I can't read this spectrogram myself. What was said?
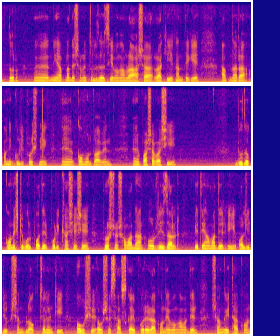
উত্তর নিয়ে আপনাদের সামনে তুলে ধরেছি এবং আমরা আশা রাখি এখান থেকে আপনারা অনেকগুলি প্রশ্নে কমন পাবেন। পাশাপাশি দুদক কনস্টেবল পদের পরীক্ষা শেষে প্রশ্ন সমাধান ও রেজাল্ট পেতে আমাদের এই অল এডুকেশন ব্লগ চ্যানেলটি অবশ্যই অবশ্যই সাবস্ক্রাইব করে রাখুন এবং আমাদের সঙ্গেই থাকুন।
